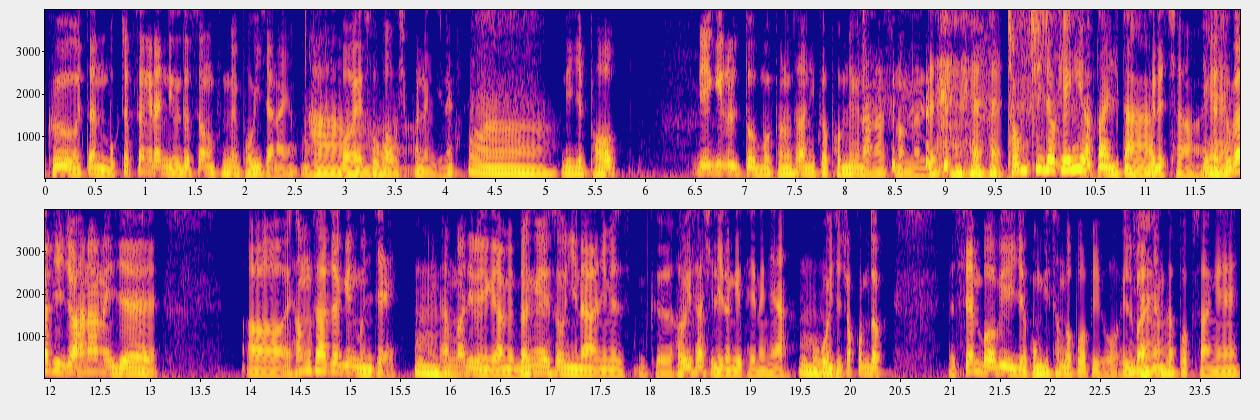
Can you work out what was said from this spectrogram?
그 어떤 목적성이라는 의도성은 분명히 보이잖아요. 아. 뭐에 소구하고 싶었는지는. 어, 근데 이제 법 얘기를 또 뭐 변호사니까 법 얘기는 안 할 수는 없는데. 정치적 행위였다 일단. 그렇죠. 그러니까 예. 두 가지죠. 하나는 이제 어, 형사적인 문제. 음. 한마디로 얘기하면 명예훼손이나 아니면 그 허위사실 이런 게 되느냐. 음. 그거 이제 조금 더 센 법이 이제 공직선거법이고 일반 예. 형사법상의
